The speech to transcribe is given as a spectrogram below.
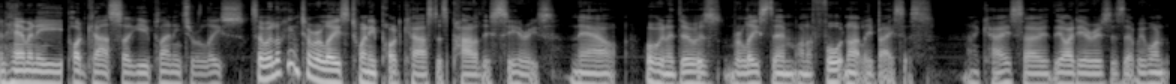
And how many podcasts are you planning to release? So we're looking to release twenty podcasts as part of this series. Now what we're going to do is release them on a fortnightly basis. Okay, so the idea is is that we want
